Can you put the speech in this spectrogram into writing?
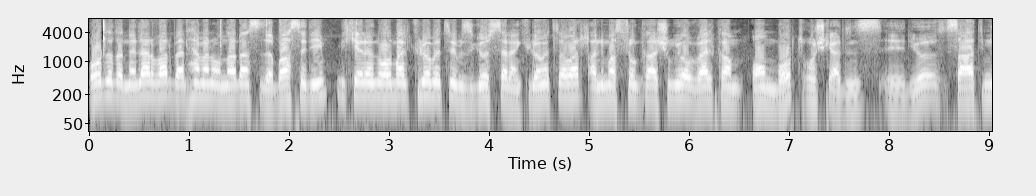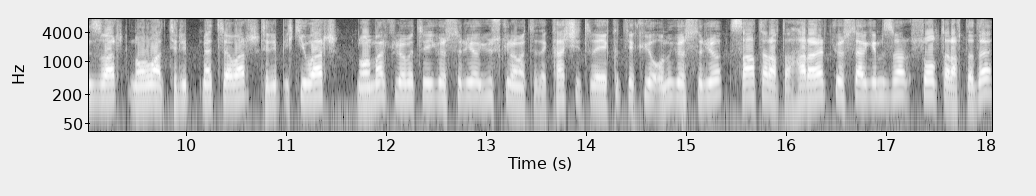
Orada da neler var ben hemen onlardan size bahsedeyim. Bir kere normal kilometremizi gösteren kilometre var. Animasyon karşılıyor. Welcome on board. Hoş geldiniz e, diyor. Saatimiz var. Normal trip metre var. Trip 2 var. Normal kilometreyi gösteriyor. 100 kilometrede kaç litre yakıt yakıyor onu gösteriyor. Sağ tarafta hararet göstergemiz var. Sol tarafta da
